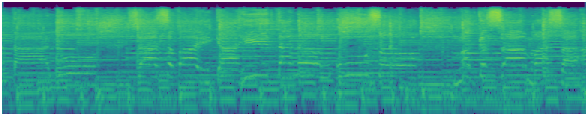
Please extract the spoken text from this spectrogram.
natalo Sasabay kahit anong uso Magkasama sa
